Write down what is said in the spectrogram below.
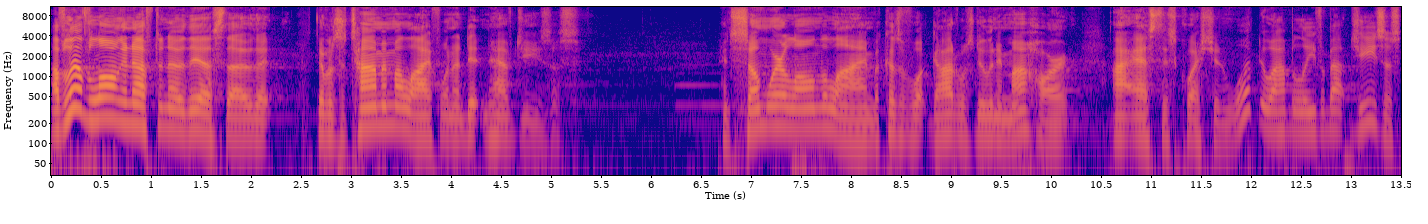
I've lived long enough to know this, though, that there was a time in my life when I didn't have Jesus. And somewhere along the line, because of what God was doing in my heart, I asked this question What do I believe about Jesus?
